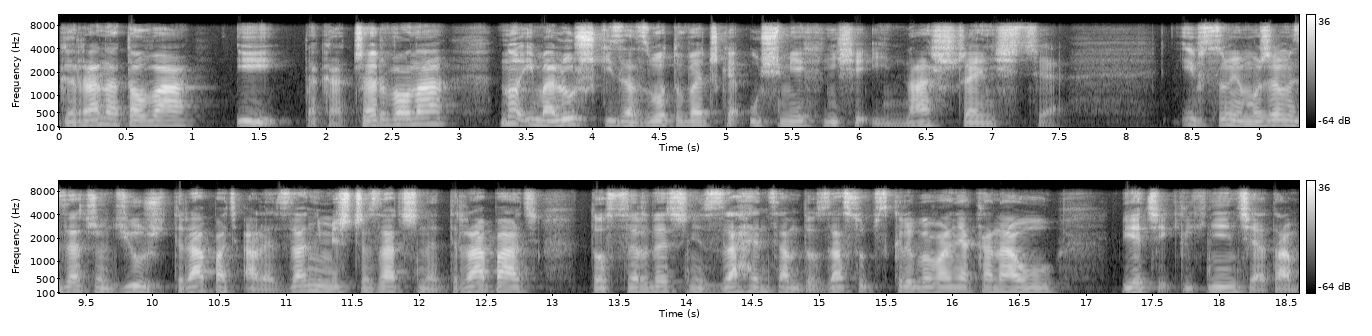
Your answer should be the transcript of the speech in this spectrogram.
granatowa i taka czerwona, no i maluszki za złotóweczkę, uśmiechnij się i na szczęście. I w sumie możemy zacząć już drapać, ale zanim jeszcze zacznę drapać, to serdecznie zachęcam do zasubskrybowania kanału. Wiecie, kliknięcia tam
